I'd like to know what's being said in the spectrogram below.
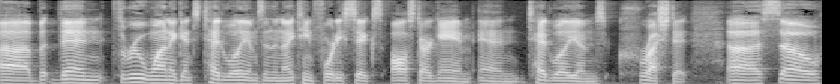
uh, but then threw one against Ted Williams in the 1946 All Star game, and Ted Williams crushed it. Uh, so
